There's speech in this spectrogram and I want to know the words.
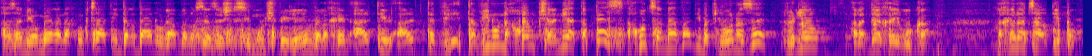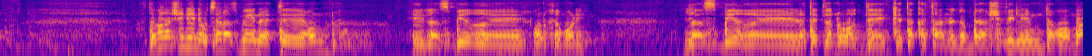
אז אני אומר, אנחנו קצת הידרדרנו גם בנושא הזה של סימון שבילים, ולכן אל, ת, אל תבין, תבינו נכון כשאני אטפס החוצה מהוואדי בכיוון הזה, ולא על הדרך הירוקה. לכן עצרתי פה. הדבר השני, אני רוצה להזמין את אה, רון, אה, להסביר, אה, רון חרמוני, להסביר, לתת לנו עוד קטע קטן לגבי השבילים דרומה.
